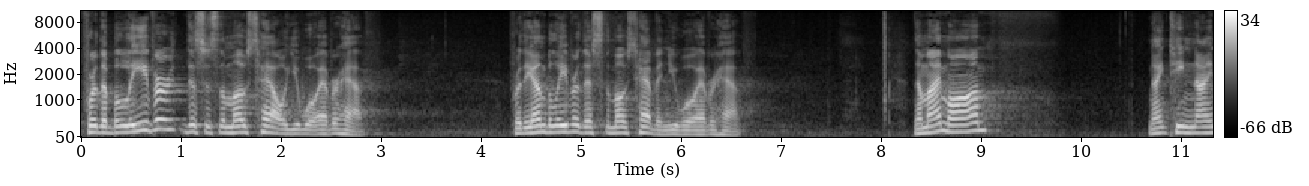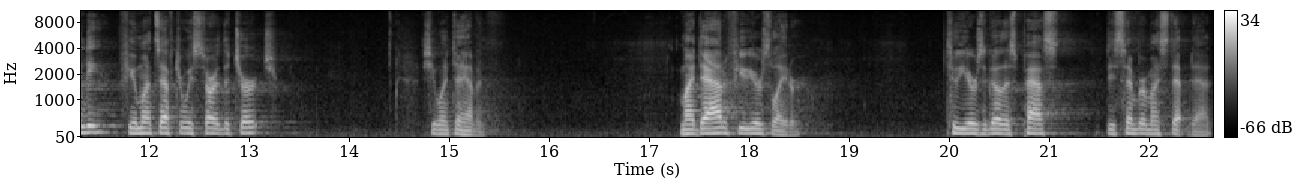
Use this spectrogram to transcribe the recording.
For the believer, this is the most hell you will ever have. For the unbeliever, this is the most heaven you will ever have. Now, my mom, 1990, a few months after we started the church, she went to heaven. My dad, a few years later. Two years ago, this past December, my stepdad.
